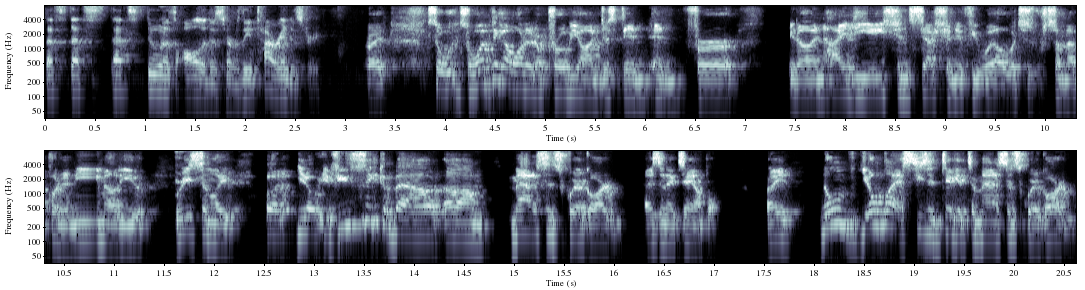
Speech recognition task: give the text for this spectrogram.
That's that's that's doing us all a disservice, the entire industry. Right. So so one thing I wanted to probe you on just in and for you know an ideation session, if you will, which is something I put in an email to you recently. But you know, if you think about um, Madison Square Garden as an example, right? No one, you don't buy a season ticket to Madison Square Garden.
